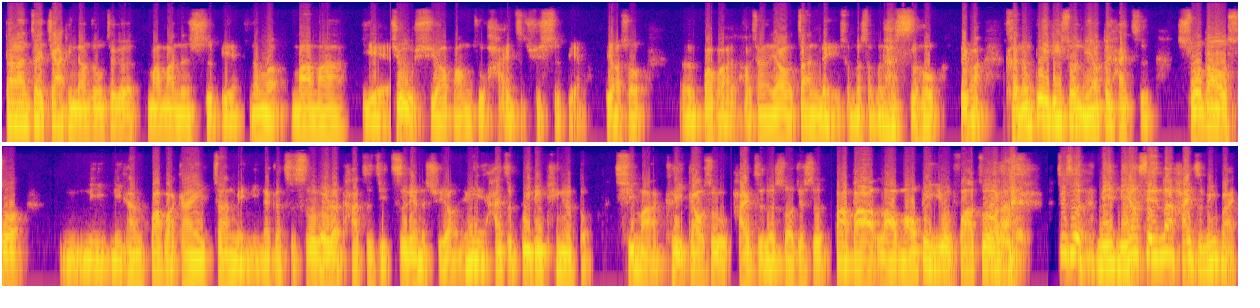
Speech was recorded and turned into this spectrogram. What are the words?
当然，在家庭当中，这个妈妈能识别，那么妈妈也就需要帮助孩子去识别嘛。比方说，呃，爸爸好像要赞美什么什么的时候，对吧？可能不一定说你要对孩子说到说。你你看，爸爸刚才赞美你那个，只是为了他自己自恋的需要，因为孩子不一定听得懂。起码可以告诉孩子的说，就是爸爸老毛病又发作了。就是你你要先让孩子明白，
